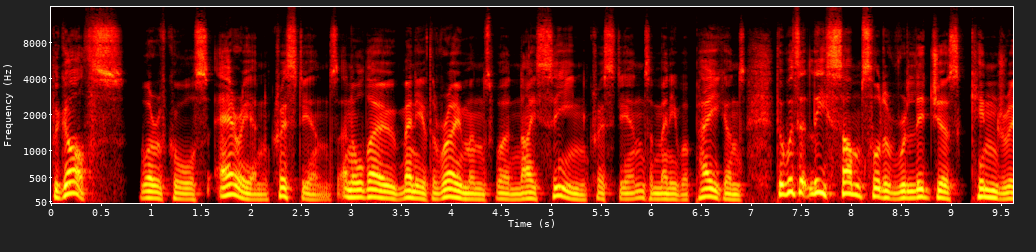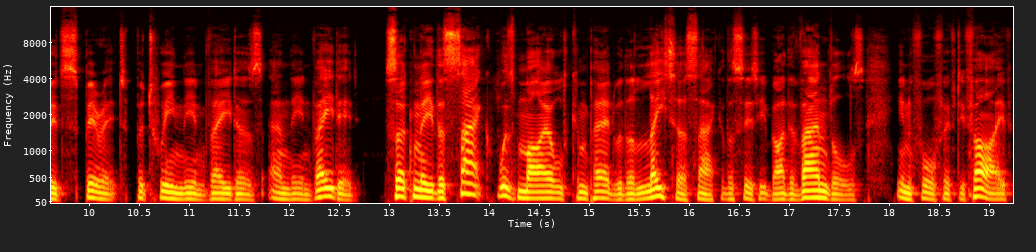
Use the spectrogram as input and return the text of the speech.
The Goths were, of course, Arian Christians, and although many of the Romans were Nicene Christians and many were pagans, there was at least some sort of religious kindred spirit between the invaders and the invaded. Certainly, the sack was mild compared with a later sack of the city by the Vandals in 455,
